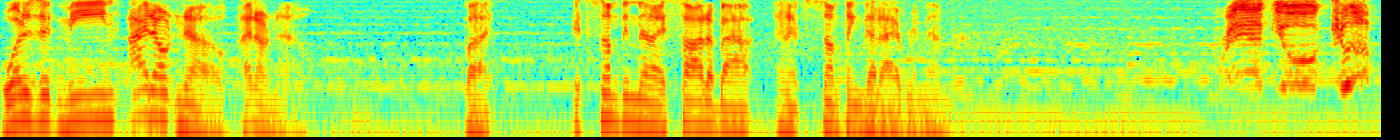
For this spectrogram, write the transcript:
What does it mean? I don't know. I don't know. But it's something that I thought about and it's something that I remember. Grab your cup.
